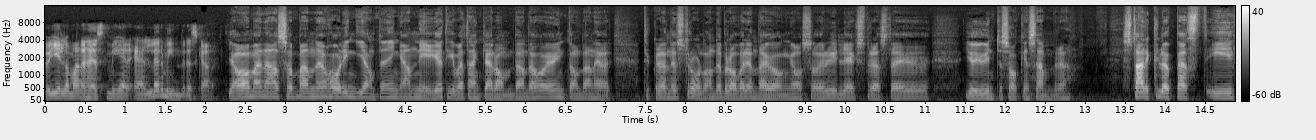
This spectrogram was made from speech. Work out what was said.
Hur gillar man en häst mer eller mindre skarpt? Ja, men alltså man har egentligen inga negativa tankar om den. Det har jag inte om den här. Tycker den är strålande bra varenda gång och så Riley Express, det gör ju inte saken sämre. Stark löphäst i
